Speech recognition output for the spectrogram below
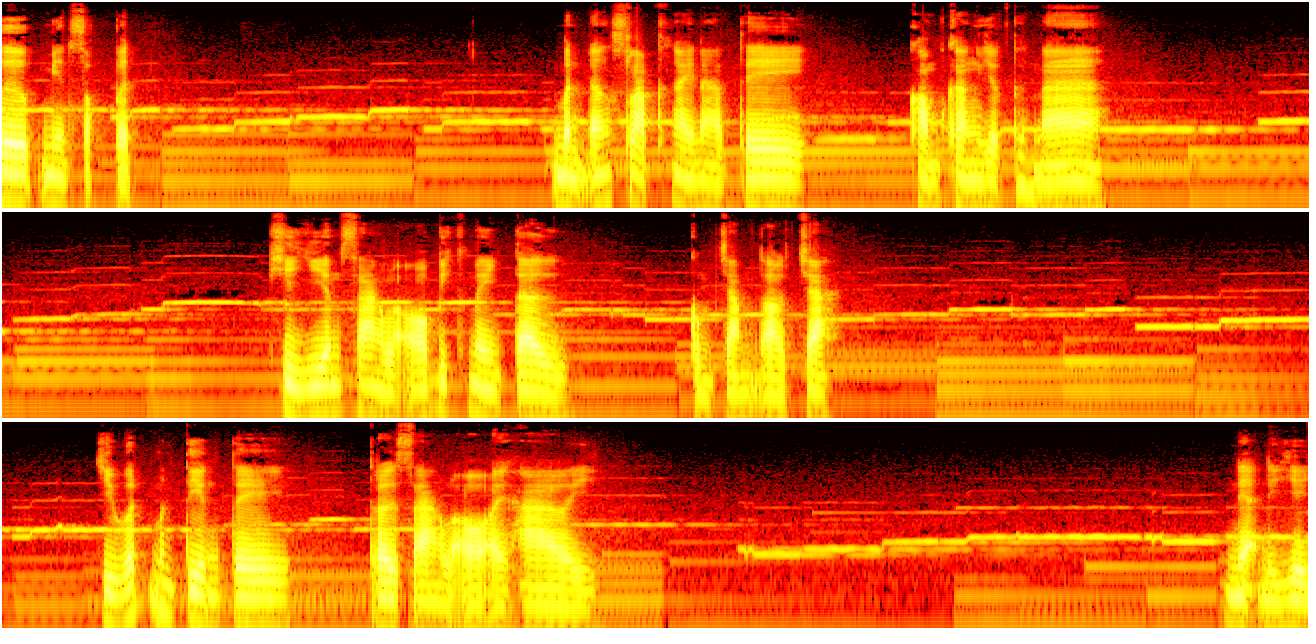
ទើបមានសុខពិតមិនដឹងស្លាប់ថ្ងៃណាទេខំខឹងយកទៅណាព្យាយាមសាងល្អពីក្មេងទៅកុំចាំដល់ចាស់ ជីវិតមិនទៀងទេ ត្រូវសាងល្អឲ្យហើយអ្នកនិយាយ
